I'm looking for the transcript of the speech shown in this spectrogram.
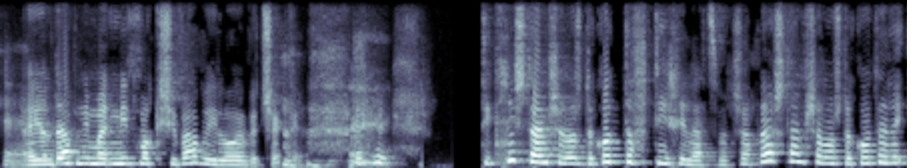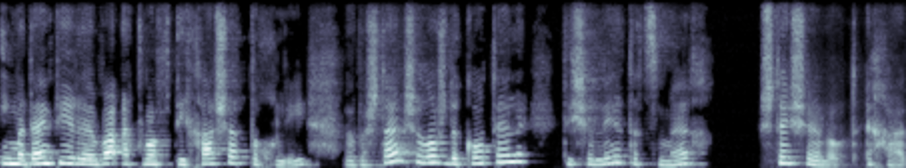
כן. הילדה הפנימית מקשיבה והיא לא אוהבת שקר. תקחי 2-3 דקות, תבטיחי לעצמך שאחרי ה-2-3 דקות האלה, אם עדיין תהיי רעבה, את מבטיחה שאת תאכלי, וב-2-3 דקות האלה תשאלי את עצמך שתי שאלות. אחד,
